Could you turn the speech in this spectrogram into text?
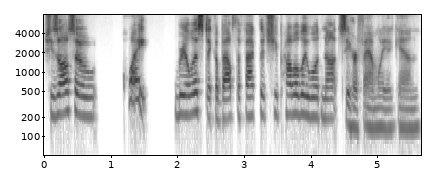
she's also quite realistic about the fact that she probably would not see her family again.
